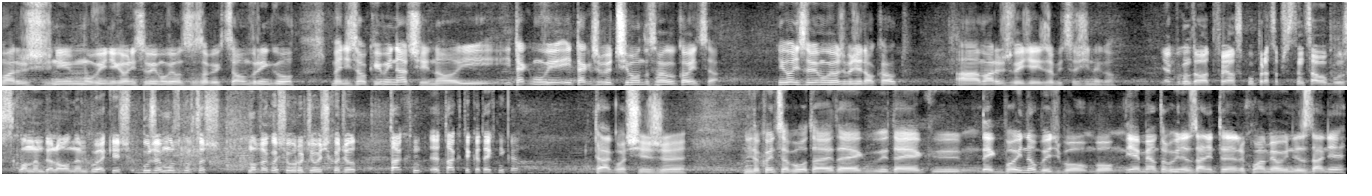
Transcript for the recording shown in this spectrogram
Mariusz nie mówi, niech oni sobie mówią co sobie chcą w ringu, będzie całkiem inaczej. No i, i tak mówię, i tak żeby trzymał do samego końca. Niech oni sobie mówią, że będzie knockout, a Mariusz wyjdzie i zrobi coś innego. Jak wyglądała Twoja współpraca przez ten cały obóz z Juanem Delonem? Były jakieś burze mózgów, coś nowego się urodziło, jeśli chodzi o tak, taktykę, technikę? Tak, właśnie, że nie do końca było tak, tak, jak, tak, jak, tak jak powinno być, bo, bo ja miałem trochę inne zdanie, ten Juan miał inne zdanie.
